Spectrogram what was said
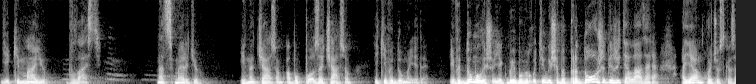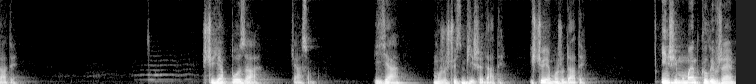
який маю власть над смертю і над часом або поза часом, який ви думаєте. І ви думали, що якби бо ви хотіли, щоб продовжити життя Лазаря. А я вам хочу сказати, що я поза часом. І я можу щось більше дати. І що я можу дати? Інший момент, коли вже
